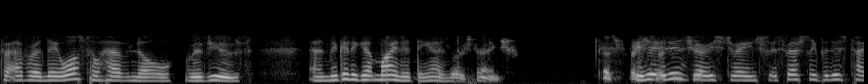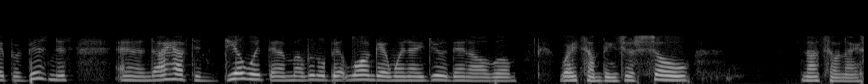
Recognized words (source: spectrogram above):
forever, and they also have no reviews, and they're going to get mine at the end. That's very strange. That's It, it is very strange, especially for this type of business, and I have to deal with them a little bit longer. When I do, then I'll um, write something just so not so nice.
